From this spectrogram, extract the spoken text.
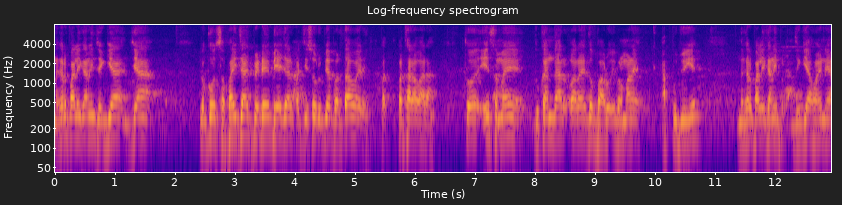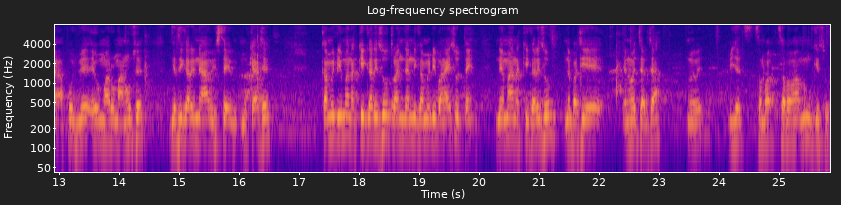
નગરપાલિકાની જગ્યા જ્યાં લોકો સફાઈ ચાર્જ પેટે બે હજાર પચીસો રૂપિયા ભરતા હોય પથારાવાળા, તો એ સમયે દુકાનદારવાળાએ તો ભાડું એ પ્રમાણે આપવું જોઈએ. નગરપાલિકાની જગ્યા હોય ને આપવું જોઈએ એવું મારું માનવું છે. જેથી કરીને આ વિષય મૂક્યા છે. કમિટીમાં નક્કી કરીશું, ત્રણ જણની કમિટી બનાવીશું તે, ને એમાં નક્કી કરીશું, ને પછી એ, એનો ચર્ચા બીજા સભામાં મૂકીશું.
